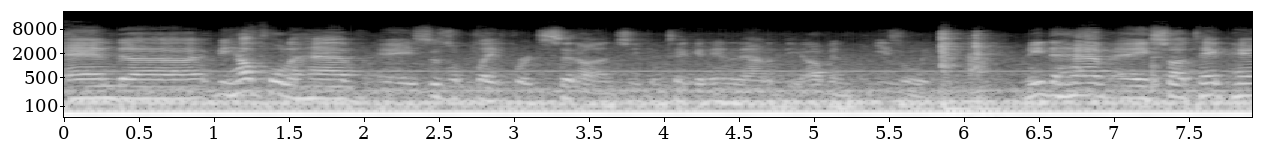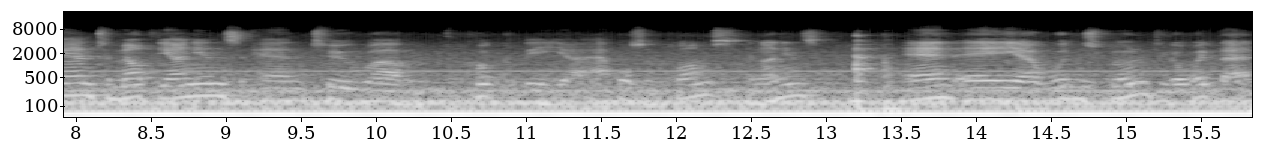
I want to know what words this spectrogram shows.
And uh, it'd be helpful to have a sizzle plate for it to sit on so you can take it in and out of the oven easily. You need to have a saute pan to melt the onions and to um, cook the uh, apples and plums and onions. And a uh, wooden spoon to go with that.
